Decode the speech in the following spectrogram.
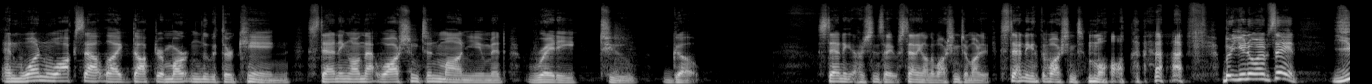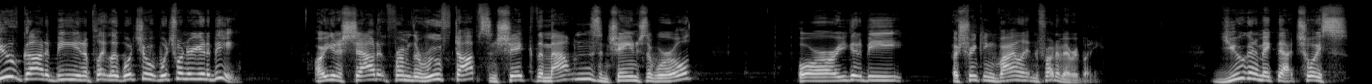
and one walks out like Dr. Martin Luther King, standing on that Washington monument, ready to go. Standing, I shouldn't say standing on the Washington monument, standing at the Washington Mall. but you know what I'm saying? You've got to be in a place like which, which one are you going to be? Are you going to shout it from the rooftops and shake the mountains and change the world? Or are you going to be a shrinking violet in front of everybody? You're going to make that choice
